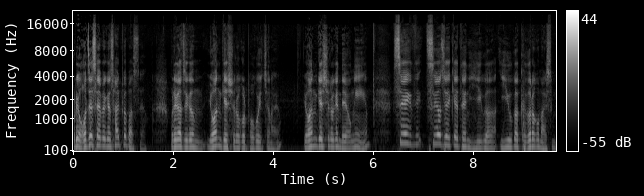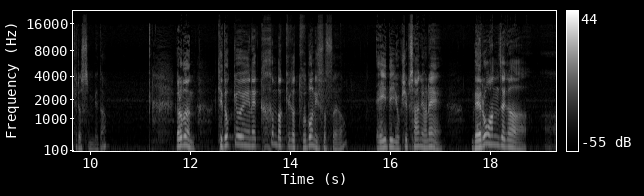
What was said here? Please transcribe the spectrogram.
우리 어제 새벽에 살펴봤어요. 우리가 지금 요한계시록을 보고 있잖아요. 요한계시록의 내용이 쓰여- 쓰여지게 된 이유가, 이유가 그거라고 말씀드렸습니다. 여러분, 기독교인의 큰 박해가 두 번 있었어요. AD 64년에 네로 황제가 어,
